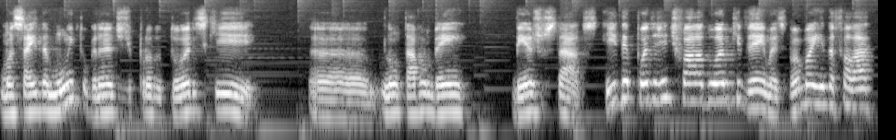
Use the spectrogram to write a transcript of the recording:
uma saída muito grande de produtores que uh, não estavam bem, bem ajustados. E depois a gente fala do ano que vem, mas vamos ainda falar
